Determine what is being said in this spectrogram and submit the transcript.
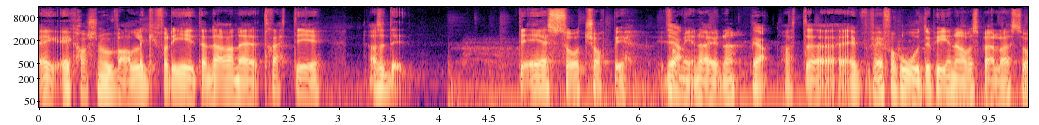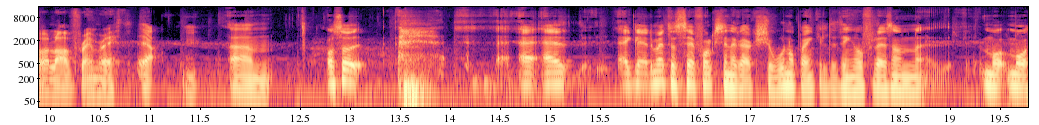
jeg, jeg har ikke noe valg, fordi den der han er 30 Altså, det, det er så choppy for Ja. mine øyne Ja. at uh, jeg, jeg får hodepine av å spille så lav framerate. Ja. Um, og så jeg, jeg, jeg gleder meg til å se folk sine reaksjoner på enkelte ting. For det er sånn må, må,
